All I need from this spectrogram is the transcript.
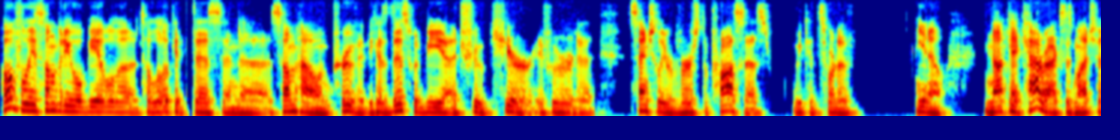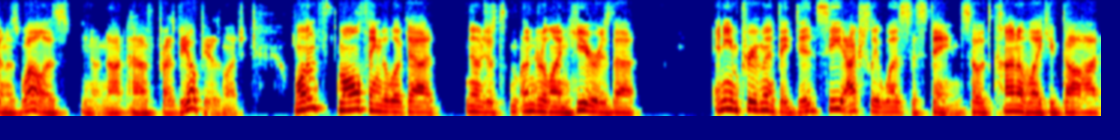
hopefully somebody will be able to to look at this and uh, somehow improve it because this would be a true cure if we were to essentially reverse the process. We could sort of, you know, not get cataracts as much and as well as you know not have presbyopia as much. One small thing to look at, know, just underline here is that any improvement they did see actually was sustained. So it's kind of like you got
